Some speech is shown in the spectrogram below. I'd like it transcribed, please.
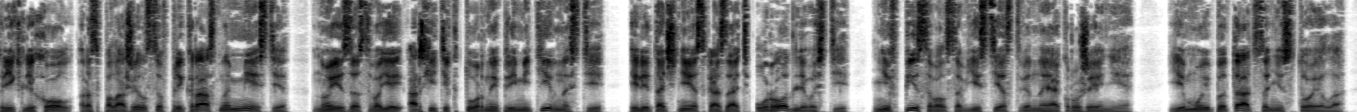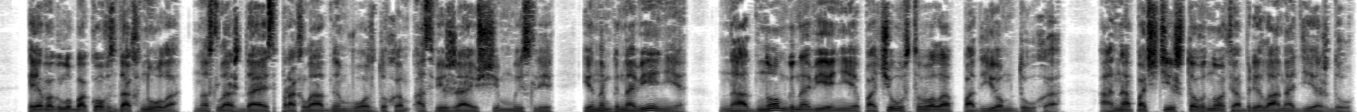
Крикли-холл расположился в прекрасном месте, но из-за своей архитектурной примитивности, или точнее сказать уродливости, не вписывался в естественное окружение. Ему и пытаться не стоило. Эва глубоко вздохнула, наслаждаясь прохладным воздухом, освежающим мысли, и на мгновение, на одно мгновение почувствовала подъем духа. Она почти что вновь обрела надежду.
